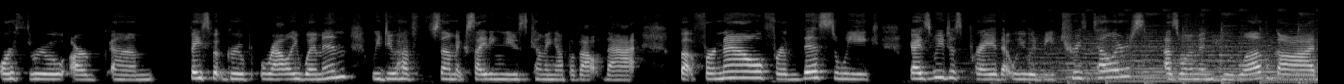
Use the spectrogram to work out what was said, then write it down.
or through our um, Facebook group Rally Women. We do have some exciting news coming up about that. But for now, for this week, guys, we just pray that we would be truth tellers as women who love God,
